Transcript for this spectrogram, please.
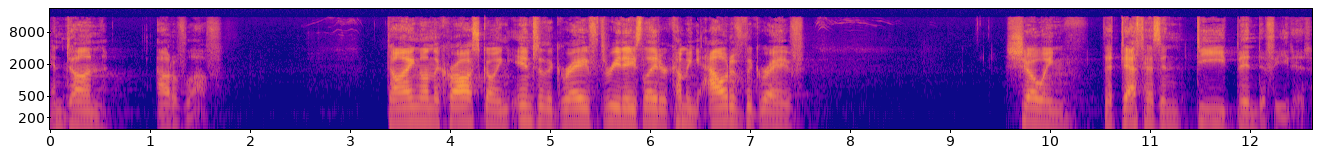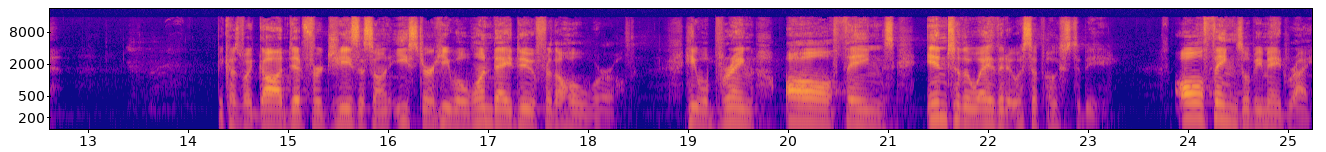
and done out of love. Dying on the cross, going into the grave, three days later, coming out of the grave, showing that death has indeed been defeated. Because what God did for Jesus on Easter, he will one day do for the whole world. He will bring all things into the way that it was supposed to be. All things will be made right.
